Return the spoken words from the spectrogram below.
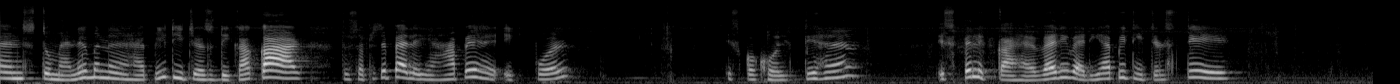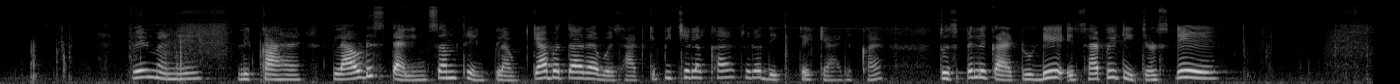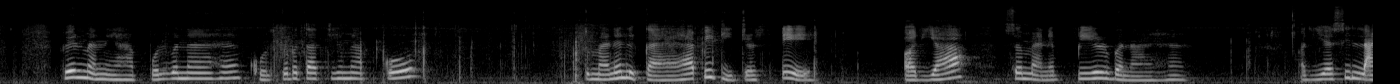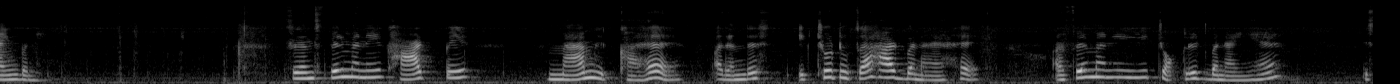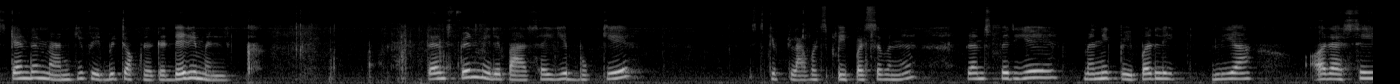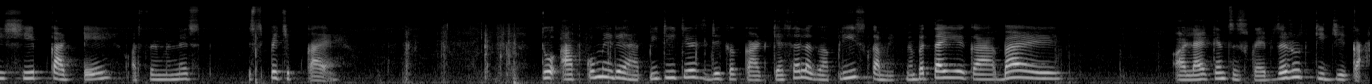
Friends तो मैंने बनाया हैप्पी टीचर्स डे का कार्ड तो सबसे पहले यहाँ पे है एक पोल इसको खोलते हैं. इस पे लिखा है very very happy teachers day फिर मैंने लिखा है cloud is telling something cloud क्या बता रहा है? वो इस हार्ट के पीछे लिखा है. चलो देखते हैं क्या लिखा है. तो इस पे लिखा है today is happy teachers day फिर मैंने यहाँ पुल बनाया है, खोल के बताती हूँ मैं आपको। तो मैंने लिखा है हैप्पी टीचर्स डे और यह सब मैंने पेड़ बनाए हैं। और ये ऐसी लाइन बनी। फ्रेंड्स, फिर मैंने एक हार्ट पे मैम लिखा है और अंदर एक छोटू सा हार्ट बनाया है। और फिर मैंने ये चॉकलेट बनाई है। इसके अंदर मैम की फेवरेट चॉकलेट है, डेरी मिल्क। फ्रेंड्स फिर मेरे पास है ये बुके इसके फ्लावर्स पेपर से बने फ्रेंड्स फिर ये मैंने एक पेपर ले लिया और ऐसे शेप काटे और फिर मैंने इस, इस पे चिपकाए। तो आपको मेरे हैप्पी टीचर्स डे का कार्ड कैसा लगा प्लीज़ कमेंट में बताइएगा। बाय। और लाइक एंड सब्सक्राइब ज़रूर कीजिएगा।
